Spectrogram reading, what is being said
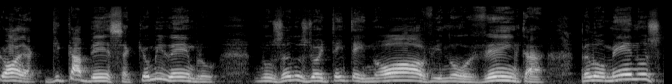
olha, de cabeça, que eu me lembro nos anos de 89, 90, pelo menos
